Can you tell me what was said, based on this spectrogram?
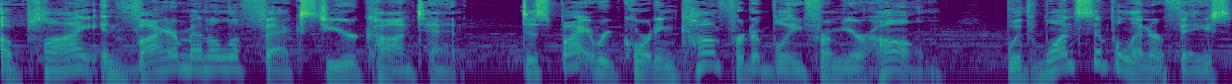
Apply environmental effects to your content despite recording comfortably from your home. With one simple interface,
